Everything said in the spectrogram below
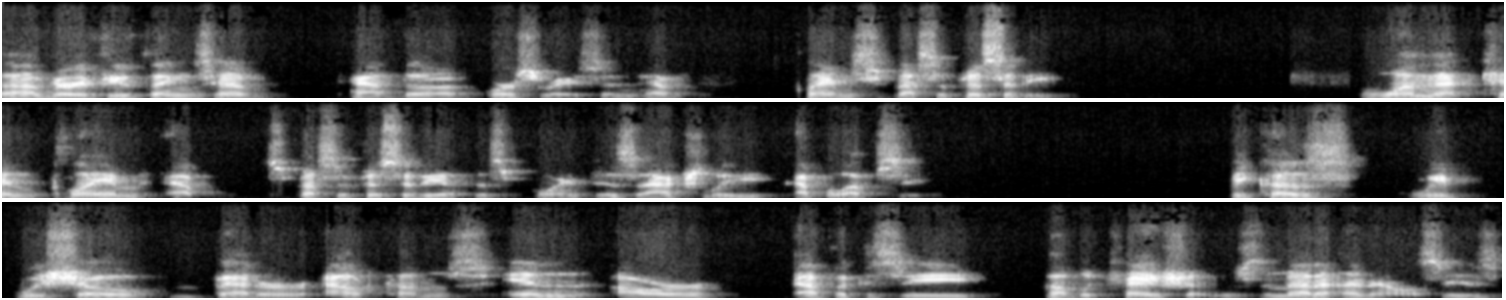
Uh, very few things have had the horse race and have claimed specificity. One that can claim specificity at this point is actually epilepsy because we we show better outcomes in our efficacy publications, the meta-analyses,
